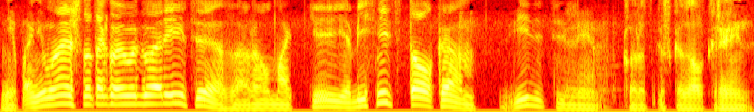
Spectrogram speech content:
«Не понимаю, что такое вы говорите», — заорал Маккей. «Объясните толком». «Видите ли», — коротко сказал Крейн,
